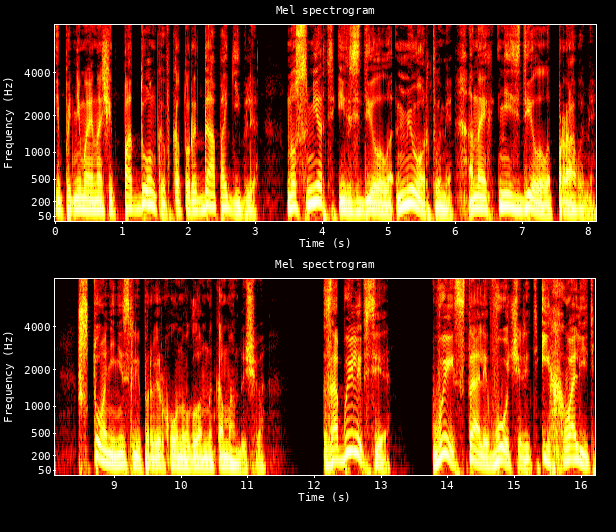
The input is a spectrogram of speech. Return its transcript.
и поднимая на щит подонков, которые, да, погибли, но смерть их сделала мертвыми, она их не сделала правыми. Что они несли про верховного главнокомандующего? Забыли все? Вы стали в очередь их хвалить,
